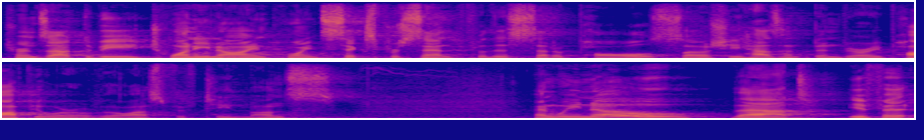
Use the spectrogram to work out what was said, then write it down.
turns out to be 29.6% for this set of polls, so she hasn't been very popular over the last 15 months. And we know that if it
